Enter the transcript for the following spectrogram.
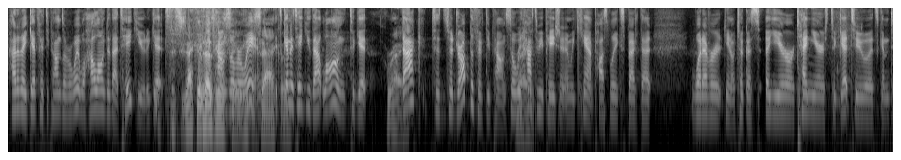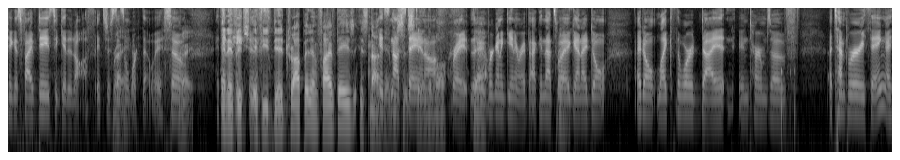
How did I get 50 pounds overweight? Well, how long did that take you to get That's exactly what I was 50 pounds say. overweight? Exactly. It's going to take you that long to get Right. back to, to drop the 50 pounds. So we Right. have to be patient and we can't possibly expect that whatever, you know, took us a year or 10 years to get to, it's going to take us five days to get it off. It just doesn't work that way. So Right. And if it, if you did drop it in five days, it's not it's not staying off. right. Yeah. we're going to gain it right back. And that's why Right. again i don't i don't like the word diet in terms of a temporary thing. I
